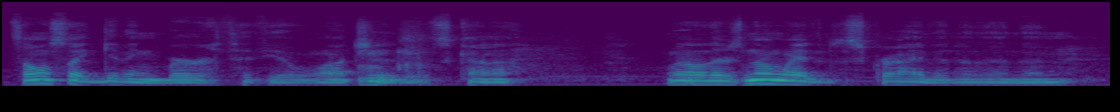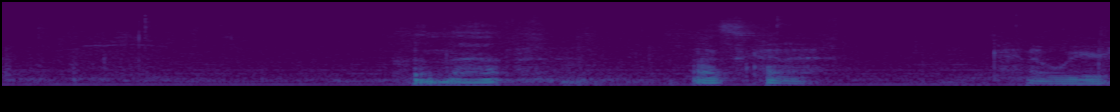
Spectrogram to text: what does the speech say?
It's almost like giving birth if you watch it. Hmm. It's kind of, well, there's no way to describe it other than, than that. That's kind of kind of weird.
